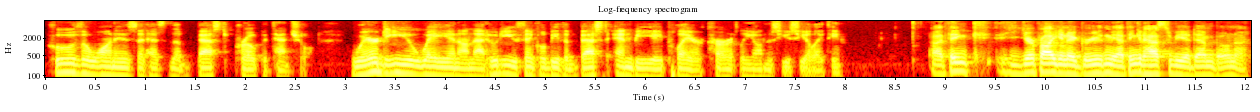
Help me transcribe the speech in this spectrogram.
who the one is that has the best pro potential. Where do you weigh in on that? Who do you think will be the best NBA player currently on this UCLA team? I think you're probably going to agree with me. I think it has to be Adem Bona.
